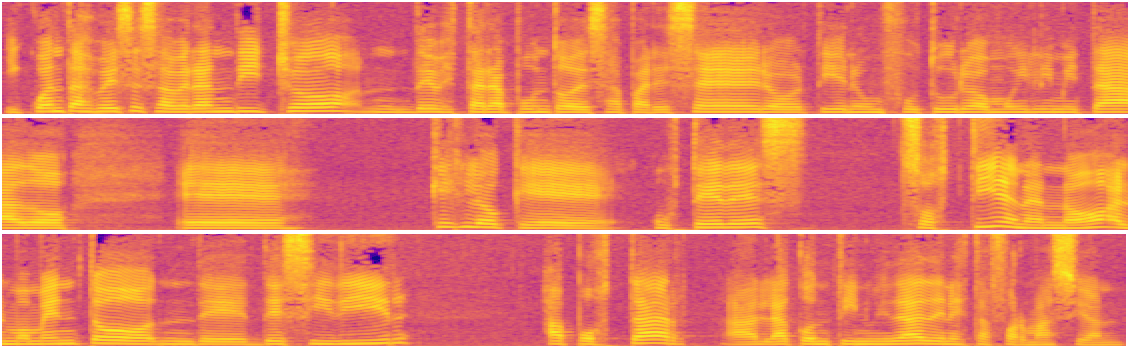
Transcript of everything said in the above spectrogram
¿Y cuántas veces habrán dicho debe estar a punto de desaparecer o tiene un futuro muy limitado? Eh, ¿Qué es lo que ustedes sostienen ¿no? al momento de decidir apostar a la continuidad en esta formación?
